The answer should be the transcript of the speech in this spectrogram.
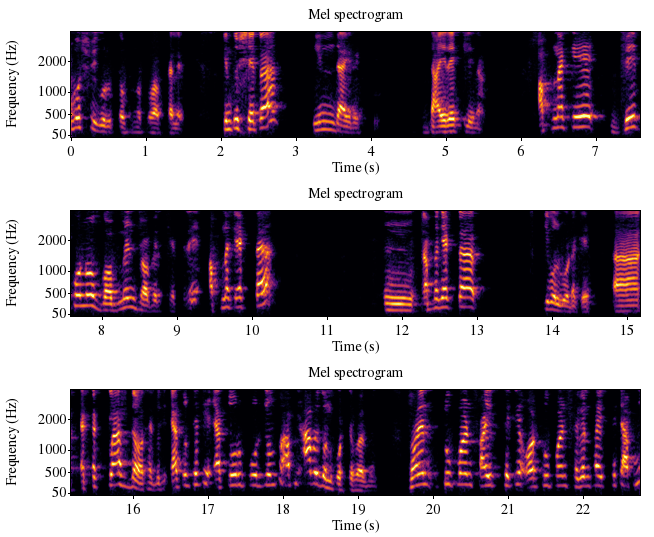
অবশ্যই গুরুত্বপূর্ণ প্রভাব ফেলে। কিন্তু সেটা ইনডাইরেক্টলি ডাইরেক্টলি না। আপনাকে যে কোনো গভর্নমেন্ট জবের ক্ষেত্রে আপনাকে একটা আপনাকে একটা, কি বলব ওটাকে? একটা ক্লাস দেওয়া থাকবে যে এত থেকে এতর পর্যন্ত আপনি আবেদন করতে পারবেন। ধরেন টু পয়েন্ট ফাইভ থেকে or two point seven five থেকে আপনি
